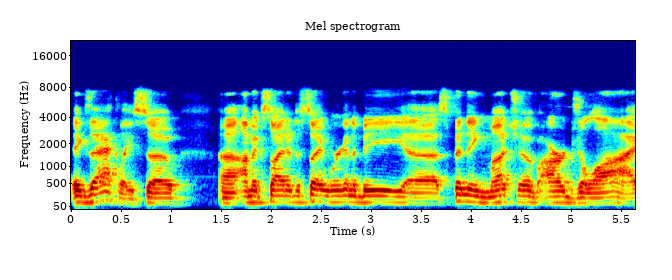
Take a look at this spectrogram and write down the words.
exactly. So uh, I'm excited to say we're going to be uh, spending much of our July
